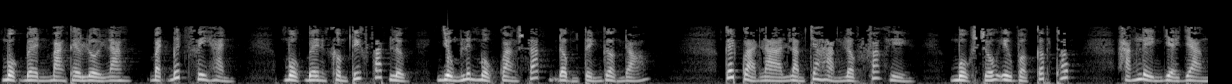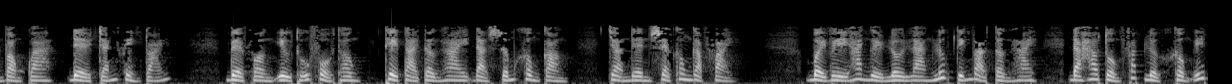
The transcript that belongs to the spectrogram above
Một bên mang theo lồi lan, bạch bích phi hành, một bên không tiếc pháp lực dùng linh mục quan sát đồng tĩnh gần đó. Kết quả là làm cho Hàng Lập phát hiện một số yêu vật cấp thấp, hắn liền dễ dàng vòng qua để tránh phiền toái. Về phần yêu thú phổ thông thì tại tầng 2 đã sớm không còn, cho nên sẽ không gặp phải. Bởi vì hai người lôi lan lúc tiến vào tầng 2 đã hao tổn pháp lực không ít,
